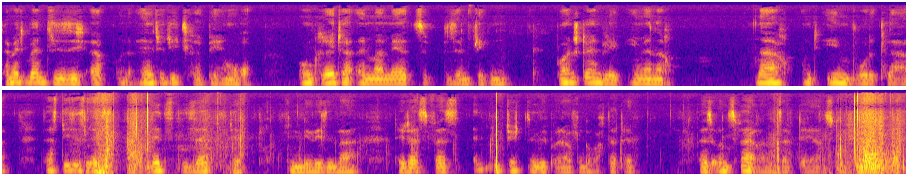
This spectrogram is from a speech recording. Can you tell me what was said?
Damit wandte sie sich ab und eilte die Treppe hoch, um Greta einmal mehr zu besänftigen. Bornstein blieb ihm nach, nach und ihm wurde klar, dass dieses letzte, letzte Satz der Tropfen gewesen war, der das Fass endgültig zum Überlaufen gebracht hatte. Lass uns fahren, sagte er zu Sophie.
